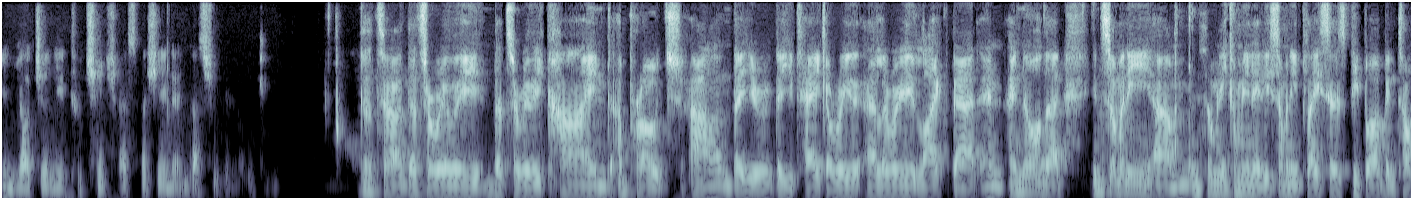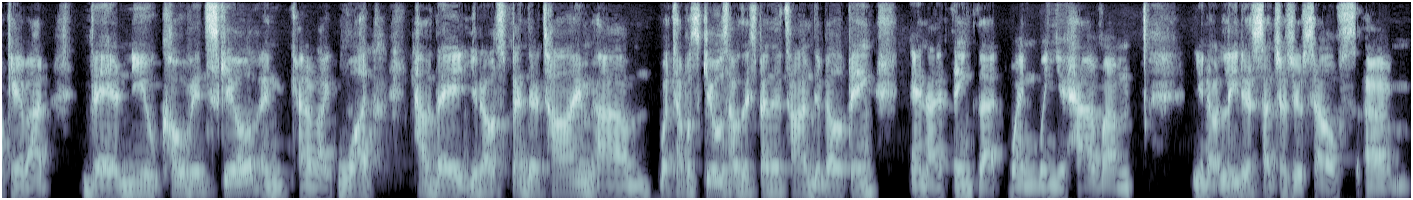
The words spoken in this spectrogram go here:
in your journey to change, especially in the industry that you're working that's a that's a really that's a really kind approach um, that you that you take. I really I really like that, and I know that in so many um, in so many communities, so many places, people have been talking about their new COVID skill and kind of like what how they you know spend their time, um, what type of skills have they spend their time developing, and I think that when when you have um, you know leaders such as yourselves um,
